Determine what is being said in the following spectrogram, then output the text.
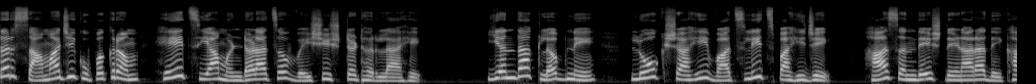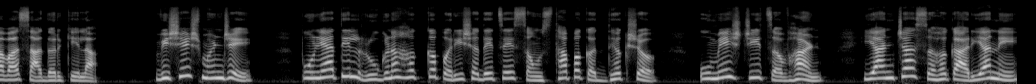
तर सामाजिक उपक्रम हेच या मंडळाचं वैशिष्ट्य ठरलं आहे. यंदा क्लबने लोकशाही वाचलीच पाहिजे हा संदेश देणारा देखावा सादर केला. विशेष म्हणजे पुण्यातील रुग्णहक्क परिषदेचे संस्थापक अध्यक्ष उमेशजी चव्हाण यांच्या सहकार्याने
